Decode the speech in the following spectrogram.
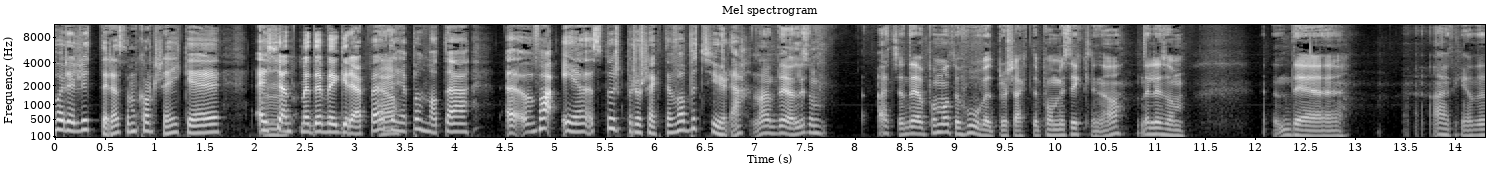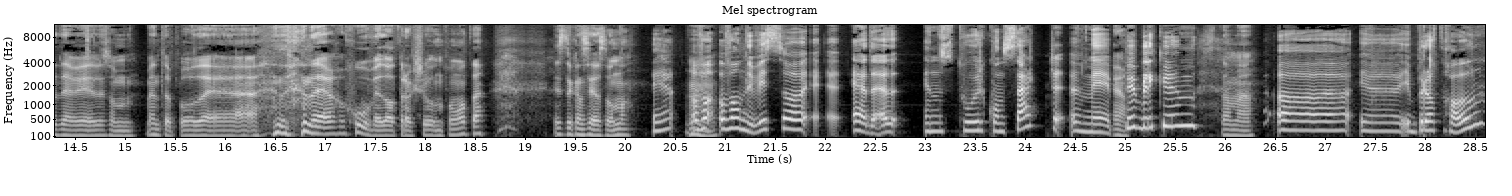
våre lyttere som kanskje ikke er kjent med det begrepet, Ja. det er på en måte Hva er storprosjektet? Hva betyr det? Nei, det er liksom ikke, Det er på en måte hovedprosjektet på musikklinja. Det er liksom det Jeg vet ikke, det er det vi liksom venter på. Det er, det er hovedattraksjonen, på en måte. Hvis du kan si det sånn, da. Ja. Og, mm. og vanligvis så er det en stor konsert med Ja. publikum Stemmer. og, eh, i Bråthallen.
